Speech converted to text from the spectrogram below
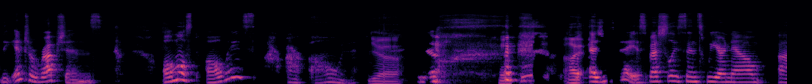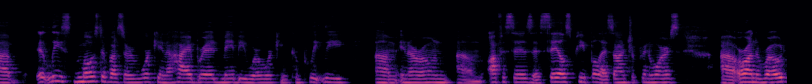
the interruptions almost always are our own. Yeah. You know? Yeah. I as you say, especially since we are now, uh, at least most of us are working a hybrid, maybe we're working completely, um, in our own, um, offices as salespeople, as entrepreneurs, uh, or on the road.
